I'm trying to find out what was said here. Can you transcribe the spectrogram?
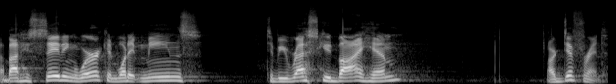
about His saving work and what it means to be rescued by him are different.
